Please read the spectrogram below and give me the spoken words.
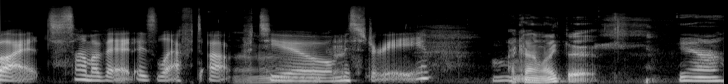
but some of it is left up ah, to okay. mystery. I kind of like that. Yeah.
